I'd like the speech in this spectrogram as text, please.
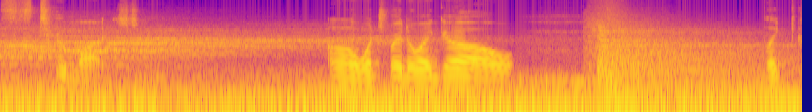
This is too much. Oh, which way do I go? Like,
